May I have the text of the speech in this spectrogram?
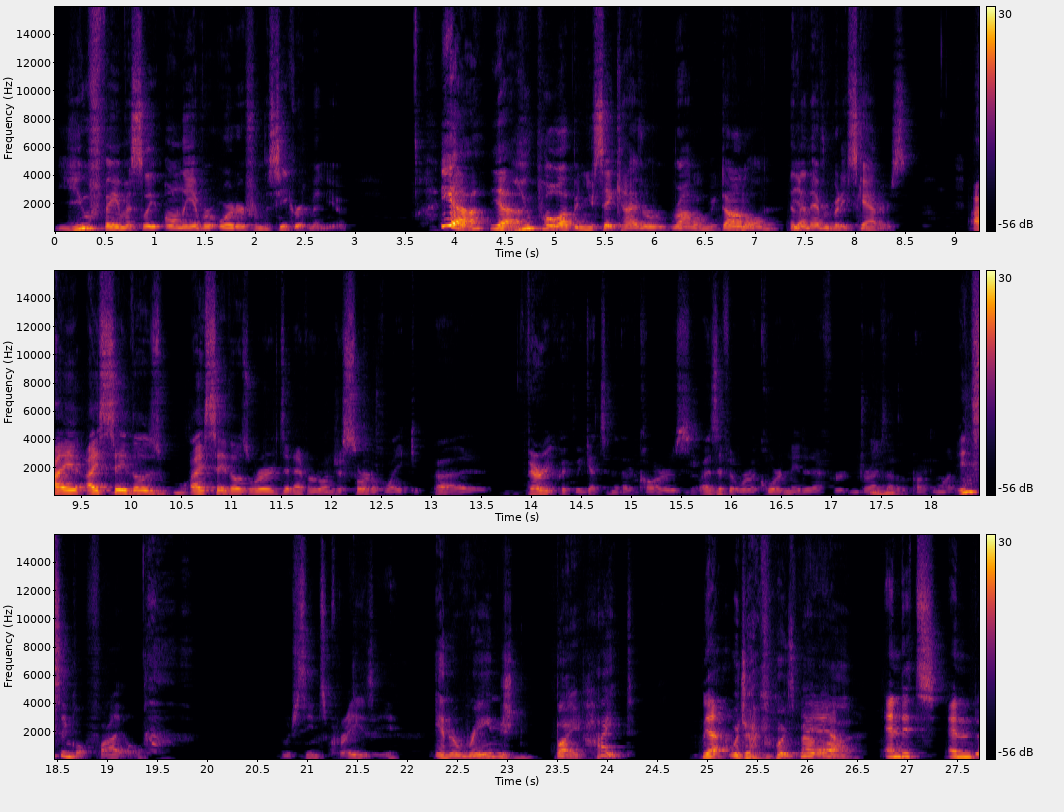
you famously only ever order from the secret menu. Yeah, yeah. You pull up and you say, "Can I have a Ronald McDonald?" And then everybody scatters. I I say those I say those words and everyone just sort of like uh very quickly gets into their cars as if it were a coordinated effort and drives Mhm. out of the parking lot in single file. which seems crazy. and arranged by height, Yeah. which I've always found Yeah, yeah. odd. And it's and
